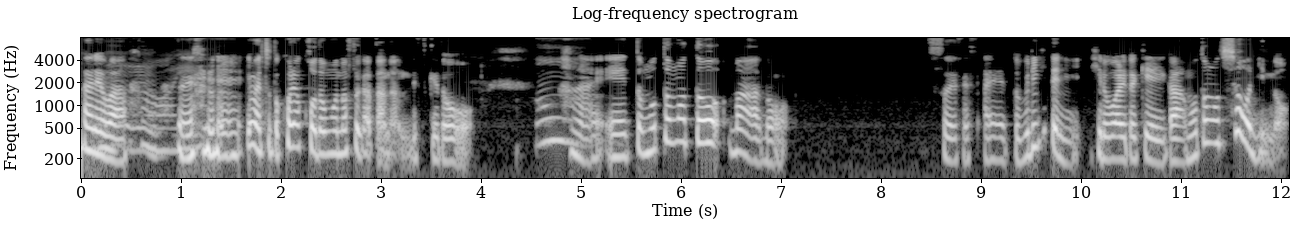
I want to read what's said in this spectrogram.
彼は、うん 今ちょっとこれは子供の姿なんですけど、うんはい。えっ、と、もともと、まあ、あの、そうですね。えっ、と、ブリギテに拾われた経緯が、もともと商人の、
